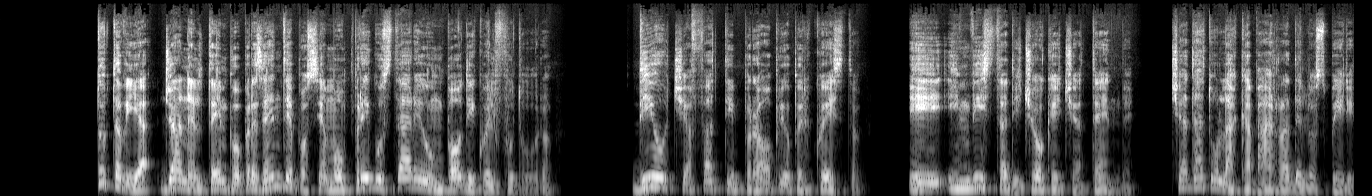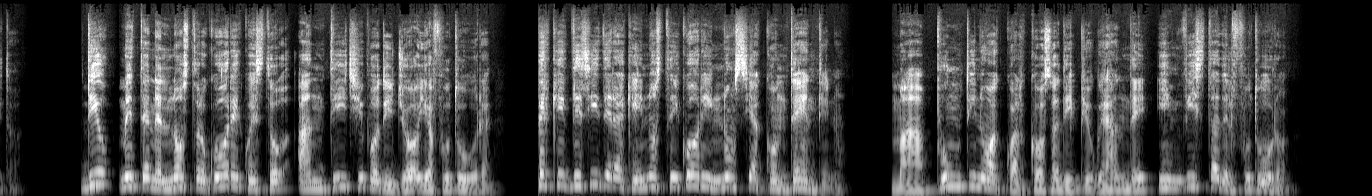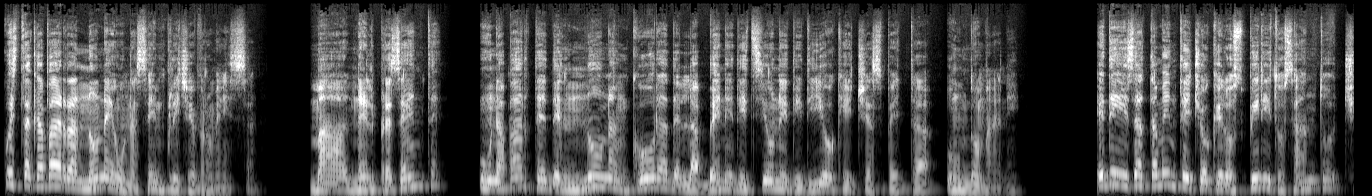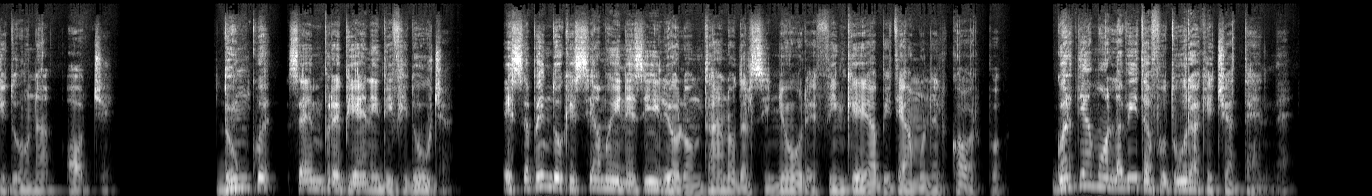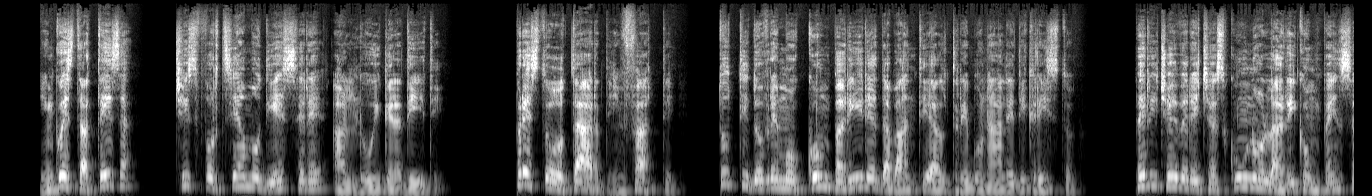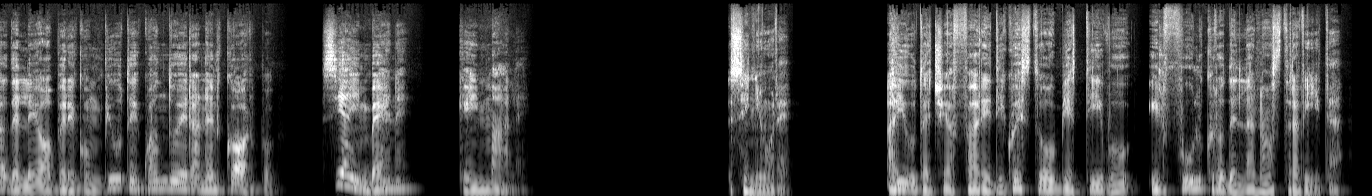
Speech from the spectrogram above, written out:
Tuttavia, già nel tempo presente possiamo pregustare un po' di quel futuro. Dio ci ha fatti proprio per questo e, in vista di ciò che ci attende, ci ha dato la caparra dello Spirito. Dio mette nel nostro cuore questo anticipo di gioia futura, perché desidera che i nostri cuori non si accontentino, ma puntino a qualcosa di più grande in vista del futuro. Questa caparra non è una semplice promessa, ma nel presente una parte del non ancora della benedizione di Dio che ci aspetta un domani. Ed è esattamente ciò che lo Spirito Santo ci dona oggi. Dunque, sempre pieni di fiducia e sapendo che siamo in esilio lontano dal Signore finché abitiamo nel corpo, guardiamo alla vita futura che ci attende. In questa attesa ci sforziamo di essere a Lui graditi Presto o tardi, infatti, tutti dovremo comparire davanti al tribunale di Cristo per ricevere ciascuno la ricompensa delle opere compiute quando era nel corpo, sia in bene che in male. Signore, aiutaci a fare di questo obiettivo il fulcro della nostra vita.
